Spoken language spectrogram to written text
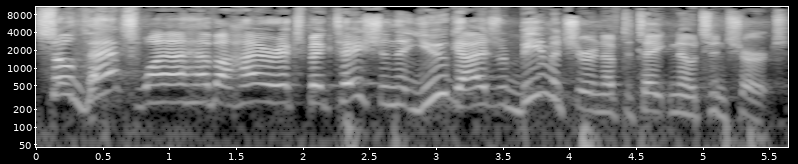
So that's why I have a higher expectation that you guys would be mature enough to take notes in church.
